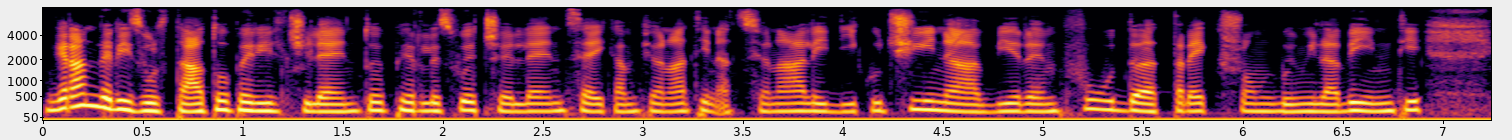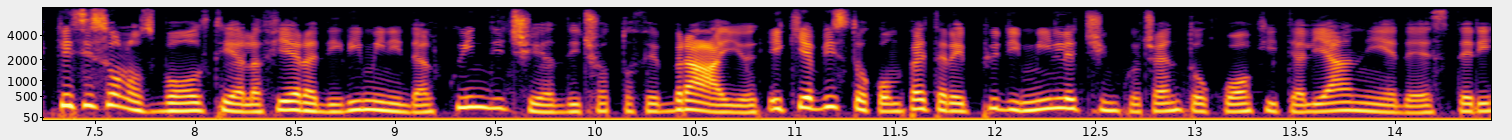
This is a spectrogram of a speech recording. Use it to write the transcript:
Grande risultato per il Cilento e per le sue eccellenze ai campionati nazionali di cucina Beer and Food Attraction 2020 che si sono svolti alla Fiera di Rimini dal 15 al 18 febbraio e che ha visto competere più di 1500 cuochi italiani ed esteri.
